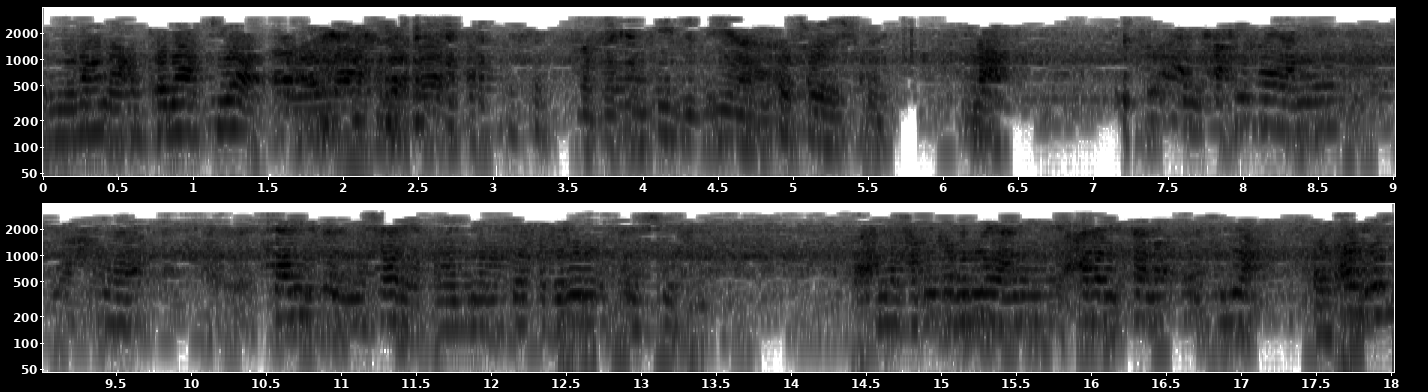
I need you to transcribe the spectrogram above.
انه نحن حطينا احتياط بس كان في جزئيه تصوير شوي نعم السؤال الحقيقة يعني إحنا تاريخ المشاريع كما يقولون المشايخ يقولون اسال الشيخ فاحنا الحقيقة بدنا يعني على لسان الشيوخ الرجل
